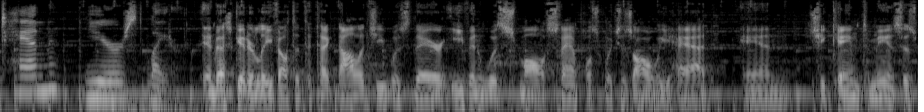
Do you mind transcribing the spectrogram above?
10 years later? Investigator Lee felt that the technology was there even with small samples, which is all we had. And she came to me and says,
